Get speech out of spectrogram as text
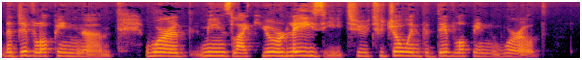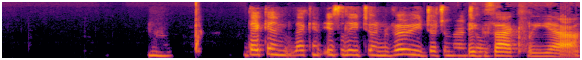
the developing um, world means like you're lazy to to join the developing world mm-hmm. That can that can easily turn very judgmental. Exactly yeah.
